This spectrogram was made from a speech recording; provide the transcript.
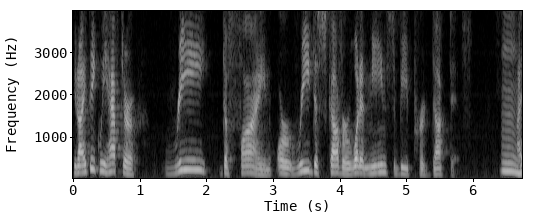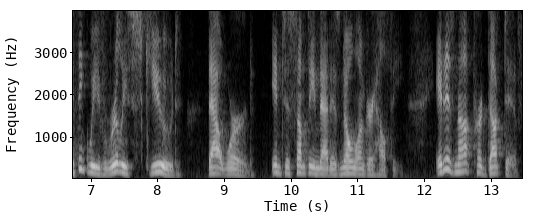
you know, I think we have to redefine or rediscover what it means to be productive. Mm. I think we've really skewed that word into something that is no longer healthy. It is not productive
